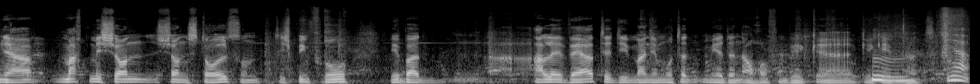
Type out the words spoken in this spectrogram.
ja, macht mich schon, schon stolz und ich bin froh über alle Werte, die meine Mutter mir dann auch auf den Weg äh, gegeben mhm. hat. Ja.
